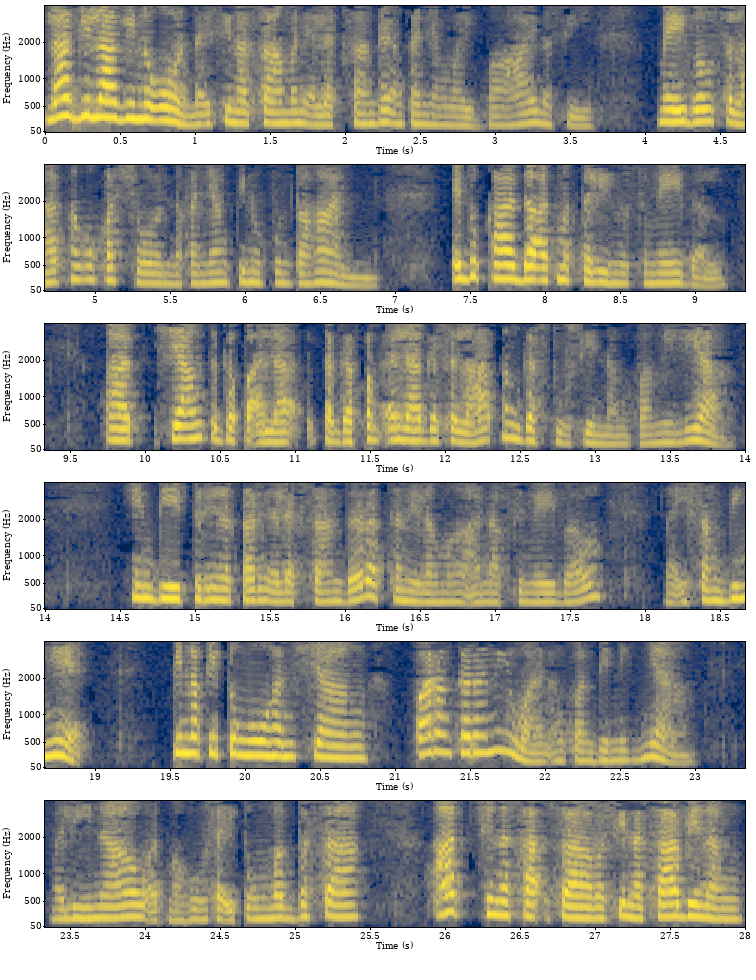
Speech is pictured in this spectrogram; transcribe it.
Lagi-lagi noon na isinasama ni Alexander ang kanyang may bahay na si Mabel sa lahat ng okasyon na kanyang pinupuntahan. Edukada at matalino si Mabel. At siya ang tagapag-alaga sa lahat ng gastusin ng pamilya. Hindi trinata ni Alexander at kanilang mga anak si Mabel na isang bingi. Pinakitunguhan siyang parang karaniwan ang pandinig niya. Malinaw at mahusay itong magbasa at sinasa- sa sinasabi ng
